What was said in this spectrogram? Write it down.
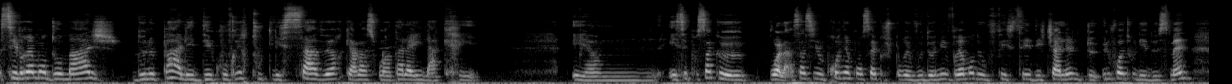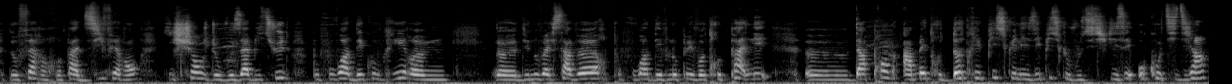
c'est vraiment dommage de ne pas aller découvrir toutes les saveurs qu'Allah il a créées. Et, euh, et c'est pour ça que, voilà, ça c'est le premier conseil que je pourrais vous donner, vraiment de vous faire des challenges de une fois tous les deux semaines, de vous faire un repas différent qui change de vos habitudes pour pouvoir découvrir euh, euh, des nouvelles saveurs, pour pouvoir développer votre palais, d'apprendre à mettre d'autres épices que les épices que vous utilisez au quotidien.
